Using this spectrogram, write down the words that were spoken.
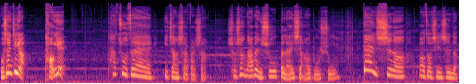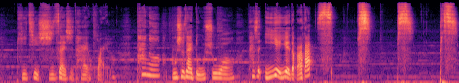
我生气了，讨厌。他坐在一张沙发上，手上拿本书，本来想要读书，但是呢，暴躁先生的。脾气实在是太坏了。他呢，不是在读书哦，他是一页页的把它撕撕撕撕，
